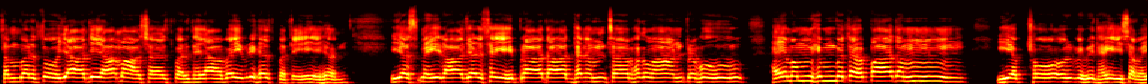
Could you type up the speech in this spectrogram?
संवर्तो याजयामास स्पर्धया वै बृहस्पते। यस्म राजर्षये प्रादाधनम स भगवान प्रभु, हेमं हिमवत पादम सभै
